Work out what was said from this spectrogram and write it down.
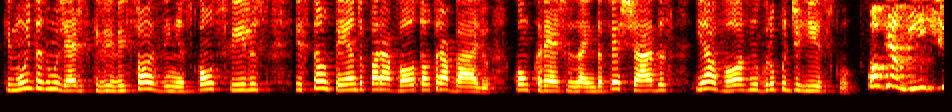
que muitas mulheres que vivem sozinhas com os filhos estão tendo para a volta ao trabalho, com creches ainda fechadas e avós no grupo de risco. Obviamente,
